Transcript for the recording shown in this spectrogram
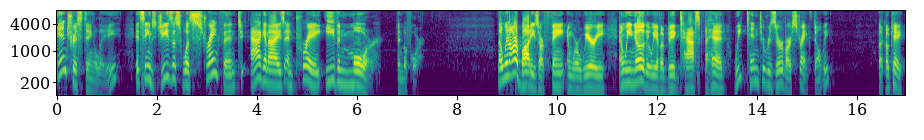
Interestingly, it seems Jesus was strengthened to agonize and pray even more than before. Now, when our bodies are faint and we're weary and we know that we have a big task ahead, we tend to reserve our strength, don't we? Like, okay,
